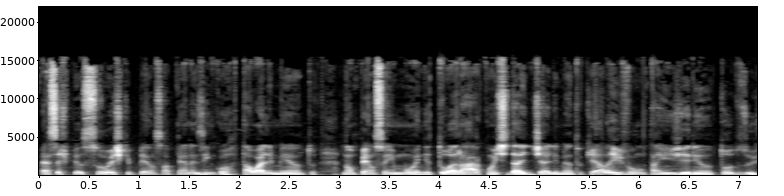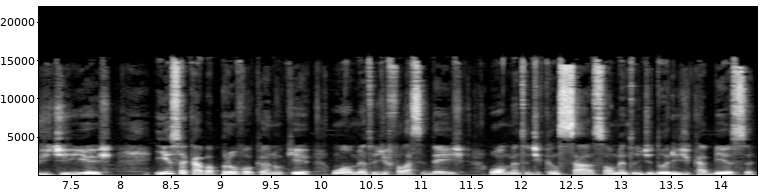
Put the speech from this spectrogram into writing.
essas pessoas que pensam apenas em cortar o alimento, não pensam em monitorar a quantidade de alimento que elas vão estar ingerindo todos os dias, isso acaba provocando o quê? Um aumento de flacidez, um aumento de cansaço, um aumento de dores de cabeça.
